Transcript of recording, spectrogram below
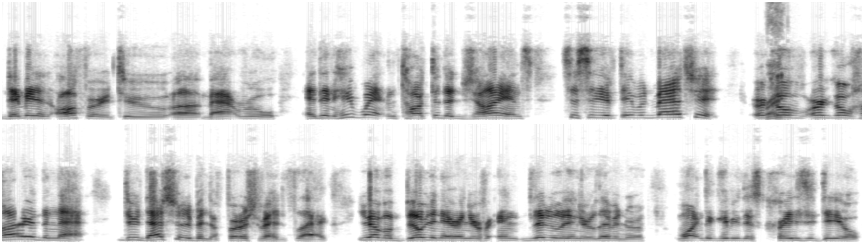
they made an offer to uh, Matt Rhule, and then he went and talked to the Giants to see if they would match it or Right. go or go higher than that. Dude, that should have been the first red flag. You have a billionaire in your in literally in your living room wanting to give you this crazy deal.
